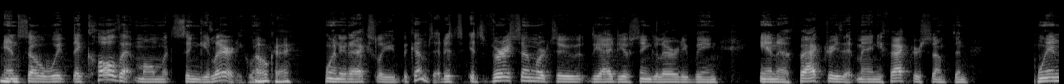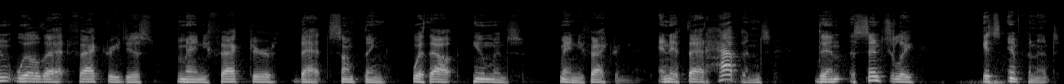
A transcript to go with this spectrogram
Hmm. And so we, they call that moment singularity. When, Okay. when it actually becomes that. It's it's very similar to the idea of singularity being in a factory that manufactures something. When will that factory just manufacture that something without humans manufacturing that? And if that happens, then essentially it's infinite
